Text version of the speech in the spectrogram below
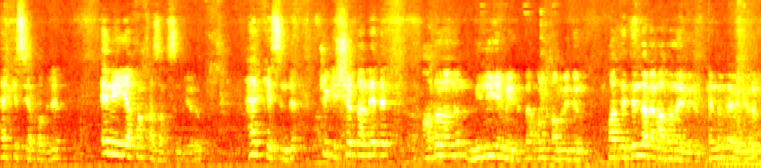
Herkes yapabilir. En iyi yapan kazansın diyorum. Herkesin de. Çünkü şırdan nedir? Adana'nın milli yemeğidir. Ben onu kabul ediyorum. Patatesini de ben Adana'ya veriyorum. Kendim de veriyorum.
